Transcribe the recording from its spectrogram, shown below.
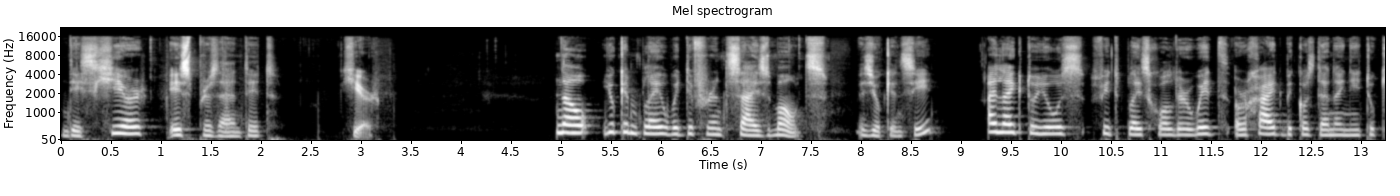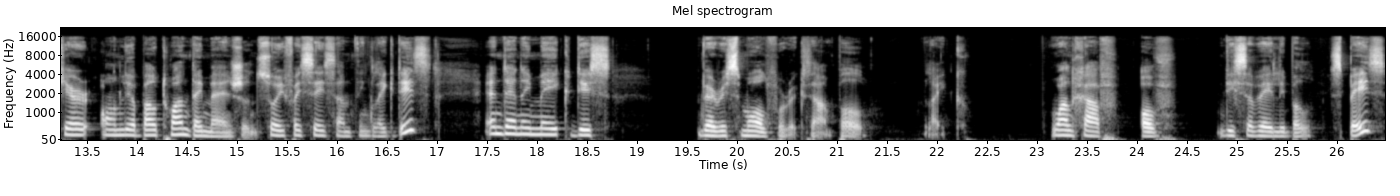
this here is presented here. Now you can play with different size modes. As you can see, I like to use fit placeholder width or height because then I need to care only about one dimension. So if I say something like this, and then I make this very small, for example, like one half of this available space,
